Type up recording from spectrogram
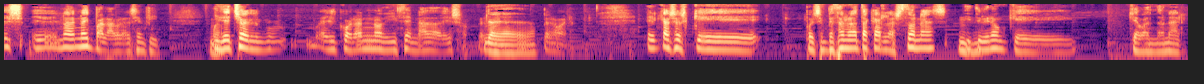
Es, eh, no, no hay palabras en fin. Y de hecho el, el Corán no dice nada de eso pero, Ya, ya, ya. pero bueno. El caso es que pues empezaron a atacar las zonas y tuvieron que, que abandonar.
